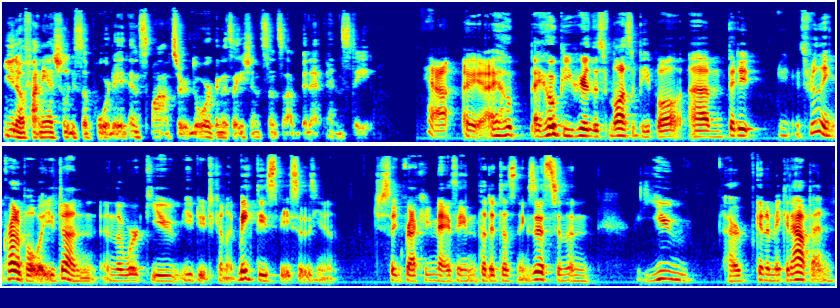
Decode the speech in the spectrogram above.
you know, financially supported and sponsored the organization since I've been at Penn State. Yeah, I, I hope I hope you hear this from lots of people. Um, but it it's really incredible what you've done and the work you you do to kind of like make these spaces. You know, just like recognizing that it doesn't exist and then you are going to make it happen.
